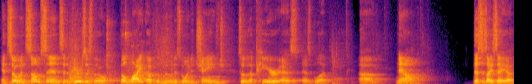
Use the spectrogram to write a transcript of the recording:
And so, in some sense, it appears as though the light of the moon is going to change to appear as, as blood. Um, now, this is Isaiah.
